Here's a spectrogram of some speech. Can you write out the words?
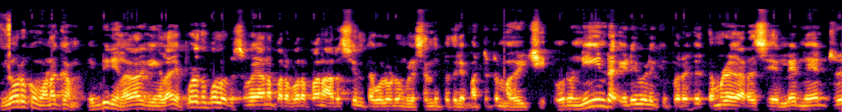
எல்லோருக்கும் வணக்கம். எப்படி நல்லா இருக்கீங்களா? எப்பொழுதும் போல ஒரு சுவையான பரபரப்பான அரசியல் தகவலோடு உங்களை சந்திப்பதில் மற்றும் மகிழ்ச்சி. ஒரு நீண்ட இடைவெளிக்கு பிறகு தமிழக அரசியலில் நேற்று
